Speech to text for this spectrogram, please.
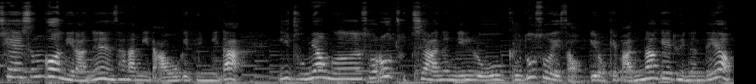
최승건이라는 사람이 나오게 됩니다. 이 두 명은 서로 좋지 않은 일로 교도소에서 이렇게 만나게 되는데요.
